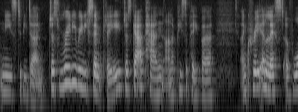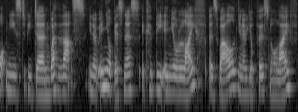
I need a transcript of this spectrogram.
needs to be done. Just really, really simply, just get a pen and a piece of paper and create a list of what needs to be done, whether that's, you know, in your business, it could be in your life as well, you know, your personal life.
